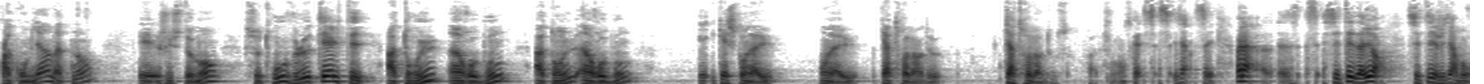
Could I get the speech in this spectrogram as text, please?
à combien maintenant, et justement, se trouve le TLT A-t-on eu un rebond? A-t-on eu un rebond? Et qu'est-ce qu'on a eu? On a eu 82 92. Voilà, c'était d'ailleurs, c'était, je veux dire, bon,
